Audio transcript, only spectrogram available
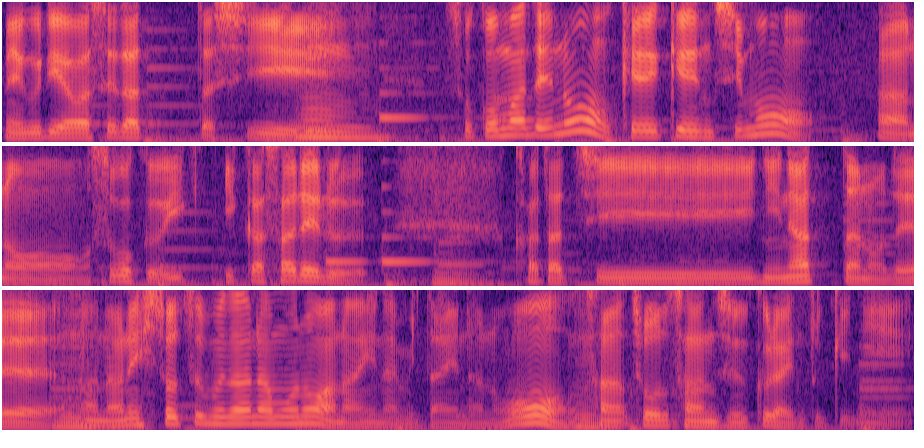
巡り合わせだったし、うん。そこまでの経験値もあのすごくい生かされる形になったので、うん。あ何一つ無駄なものはないなみたいなのを、うん。さちょうど30くらいの時に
